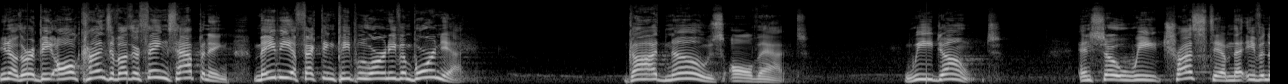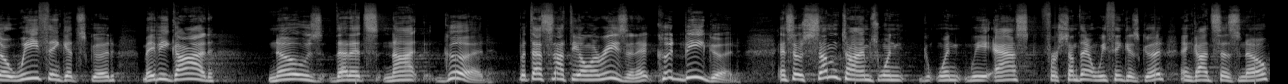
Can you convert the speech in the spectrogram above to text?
you know, there would be all kinds of other things happening, maybe affecting people who aren't even born yet. God knows all that. We don't. And so we trust Him that even though we think it's good, maybe God knows that it's not good. But that's not the only reason. It could be good. And so sometimes when, when we ask for something that we think is good and God says no,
